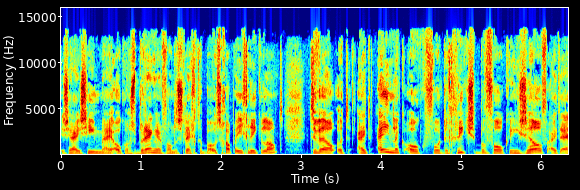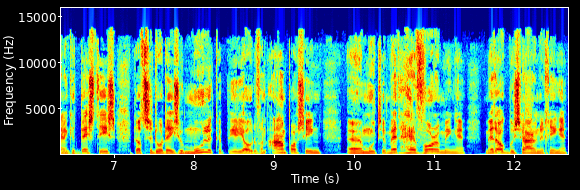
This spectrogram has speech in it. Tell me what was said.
zij zien mij ook als brenger van de slechte boodschappen in Griekenland. Terwijl het uiteindelijk ook voor de Griekse bevolking zelf uiteindelijk het beste is... dat ze door deze moeilijke periode van aanpassing uh, moeten... met hervormingen, met ook bezuinigingen...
